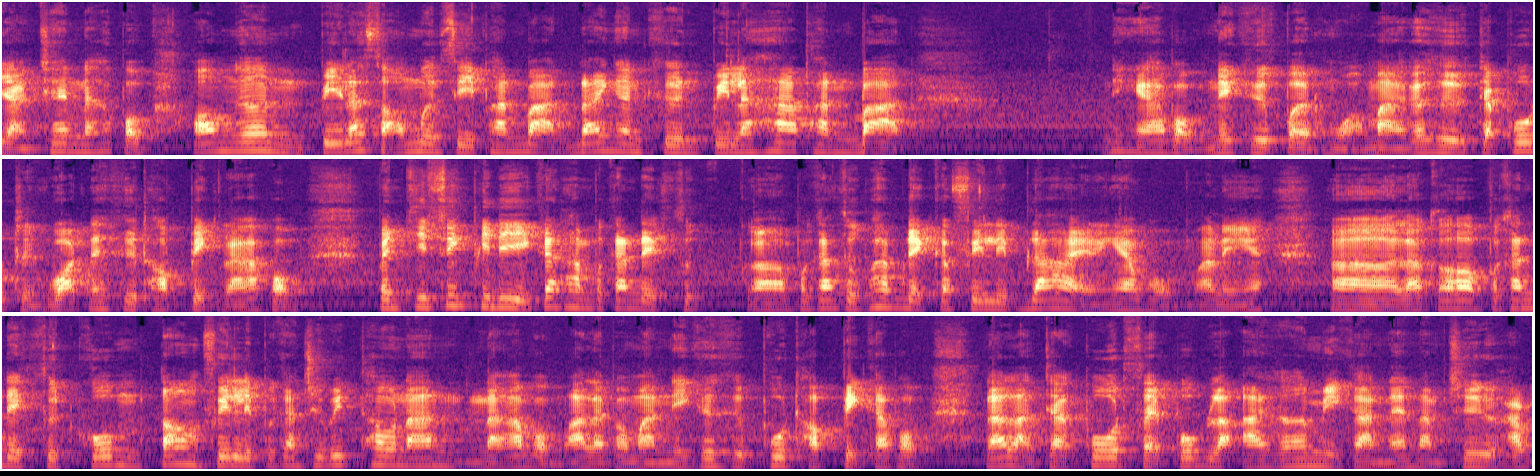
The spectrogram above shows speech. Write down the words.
อย่างเช่นนะครับผมออมเงินปีละ 24,000 บาท ได้เงินคืนปีละ 5,000 บาท นี่ครับผมนี่คือเปิดหัวมาก็คือจะพูดถึง what นี่คือท็อปิกแล้วครับผมเป็น g 6 PD ก็ทำประกันเด็กสุประกันสุขภาพเด็กกับฟิลิปได้อย่างเงี้ยผมอะไรเงี้ยแล้วก็ประกันเด็กสุดคุ้มต้องฟิลิปประกันชีวิตเท่านั้นนะครับผมอะไรประมาณนี้ก็คือพูดท็อปิกครับผมแล้วหลังจากพูดเสร็จปุ๊บล้วไอซ์ก็มีการแนะนำชื่อครับ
